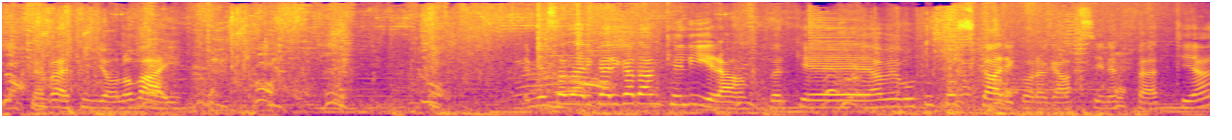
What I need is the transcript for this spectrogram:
Ok vai figliolo vai e mi è stata ricaricata anche l'ira Perché avevo tutto scarico ragazzi in effetti eh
